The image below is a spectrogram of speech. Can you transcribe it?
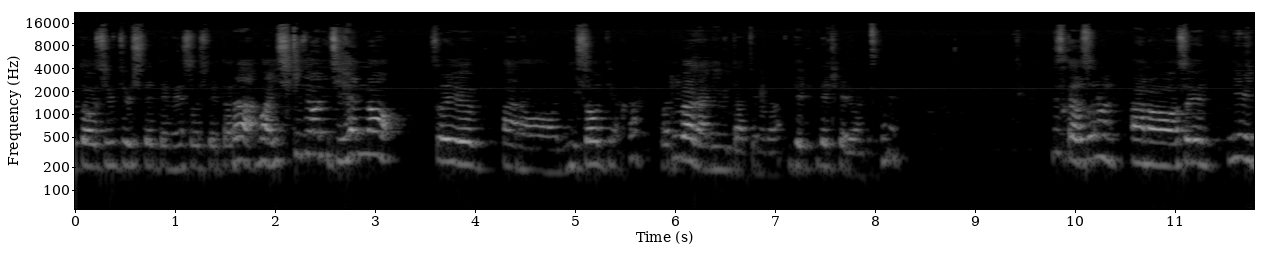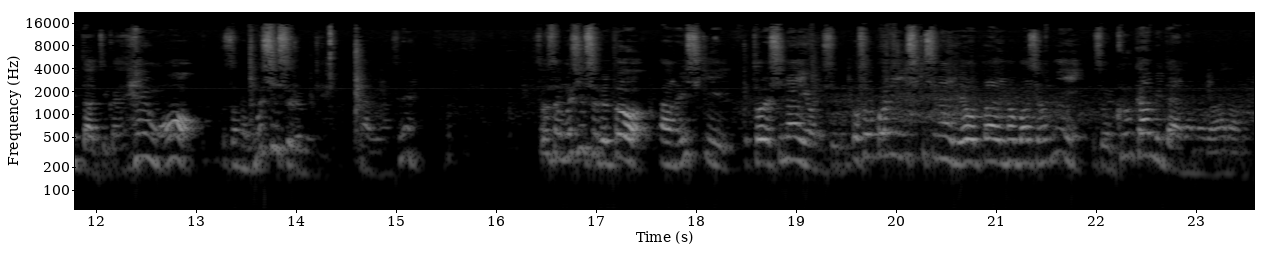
っと集中してて瞑想してたら、まあ、意識上に地辺の、そういう、あの、理想っていうのかな、バリバーガーに見たっていうのがでできてるわけですよね。ですから、その、あの、そういうニミッターっていうか、変を、その無視するみたいになりますね。そうすると無視すると、あの意識としないようにすると、そこに意識しない状態の場所に、そういう空間みたいなのが現れる。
